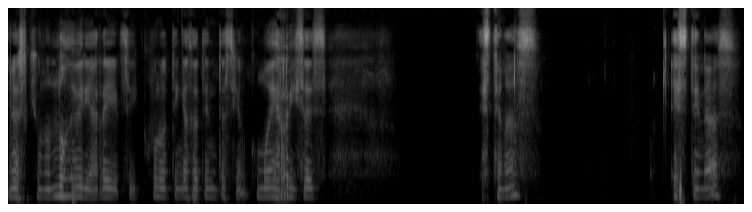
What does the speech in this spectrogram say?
en las que uno no debería reírse y que uno tenga esa tentación como de risa es. Es tenaz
